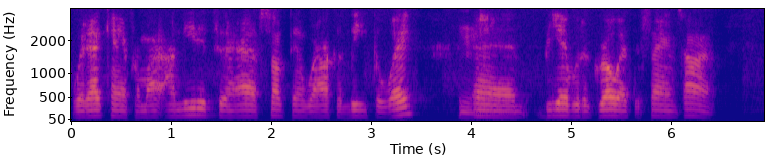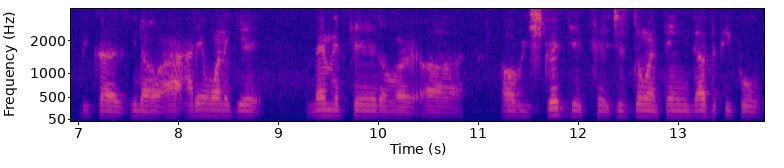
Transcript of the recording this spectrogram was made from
where that came from. I, I needed to have something where I could lead the way mm-hmm. and be able to grow at the same time because you know I, I didn't want to get limited or uh, or restricted to just doing things other people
